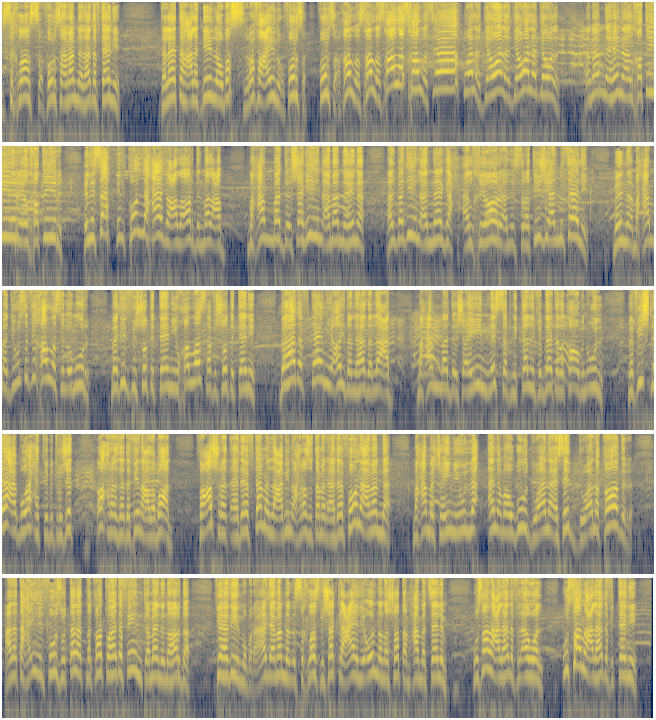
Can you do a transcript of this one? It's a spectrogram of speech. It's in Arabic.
استخلاص فرصة أمامنا الهدف تاني. ثلاثة على اثنين لو بص رفع عينه. فرصة فرصة. خلص خلص خلص خلص. يا ولد يا ولد يا ولد يا ولد. أمامنا هنا الخطير الخطير اللي سهل كل حاجة على أرض الملعب. محمد شاهين أمامنا هنا. البديل الناجح الخيار الاستراتيجي المثالي من محمد يوسف. يخلص الأمور. بديل في الشوط الثاني وخلصها في الشوط الثاني. بهدف ثاني أيضا لهذا اللاعب. محمد شاهين لسه بنتكلم في بداية اللقاء وبنقول مفيش لاعب واحد في بتروجيت أحرز هدفين على بعض في 10 أهداف 8 لاعبين أحرزوا 8 أهداف. هنا أمامنا محمد شاهين يقول لا أنا موجود وأنا أسد وأنا قادر على تحقيق الفوز والثلاث نقاط وهدفين كمان النهارده في هذه المباراة. أدي أمامنا الاستخلاص بشكل عالي. قلنا نشاط محمد سالم وصنع الهدف الأول وصنع الهدف الثاني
